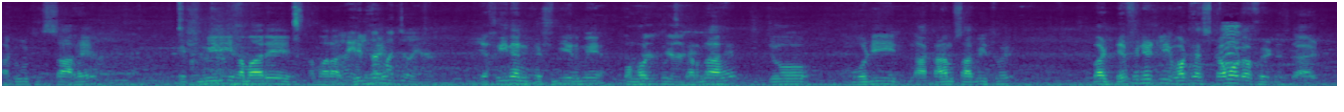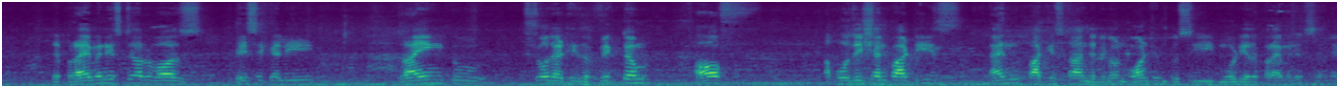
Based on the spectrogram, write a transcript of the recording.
اٹوٹ حصہ ہے۔ کشمیری ہمارے ہمارا دل ہے۔ یقیناً کشمیر میں بہت کچھ کرنا ہے جو موڈی ناکام ثابت ہوئے۔ But definitely what has come out of it is that the prime minister was basically trying to show that he a victim of opposition parties and Pakistan they don't want him to see Modi as a prime minister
